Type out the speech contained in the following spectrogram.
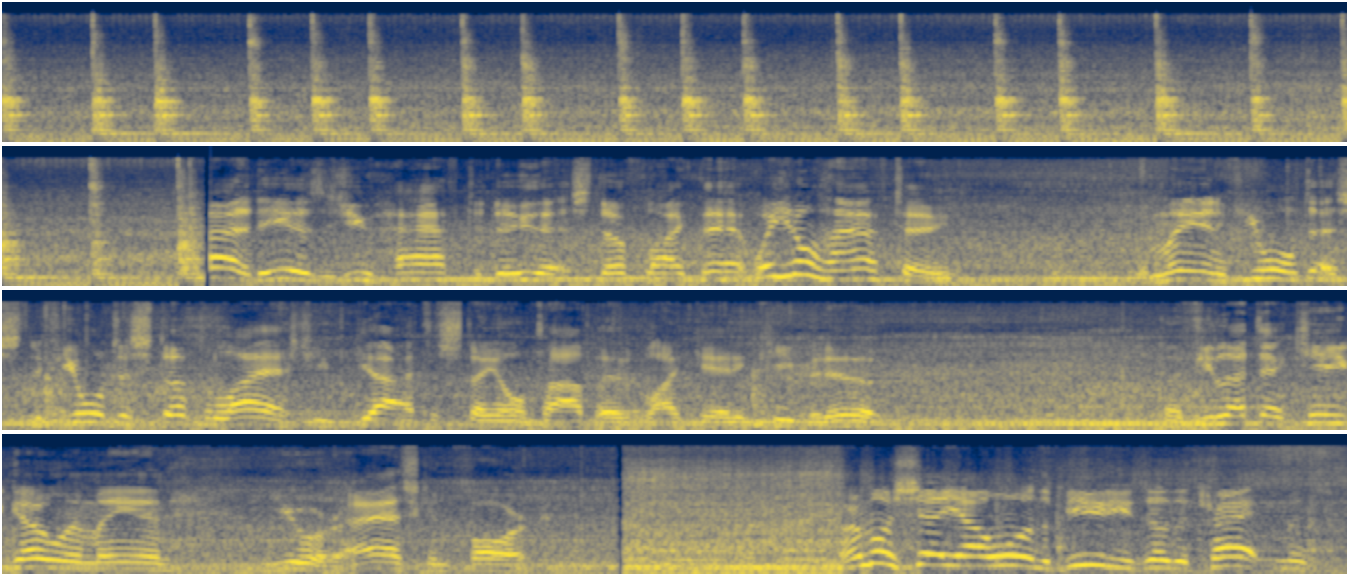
it. It is, is you have to do that stuff like that. Well, you don't have to. But man, if you want that, if you want this stuff to last, you've got to stay on top of it like that and keep it up. If you let that keep going, man, you are asking for it. I'm gonna show y'all one of the beauties of the track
